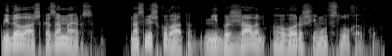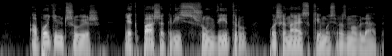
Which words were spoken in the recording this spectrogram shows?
Бідолашка замерз. Насмішкувато, ніби з жалем говориш йому в слухавку, а потім чуєш, як Паша крізь шум вітру починає з кимось розмовляти.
